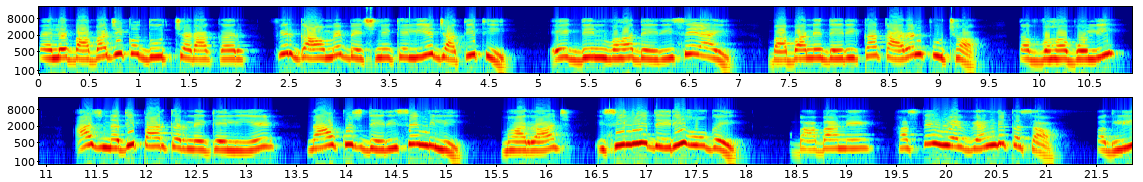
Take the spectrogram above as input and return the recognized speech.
पहले बाबा जी को दूध चढ़ाकर फिर गाँव में बेचने के लिए जाती थी। एक दिन वह देरी से आई। बाबा ने देरी का कारण पूछा। तब वह बोली आज नदी पार करने के लिए नाव कुछ देरी से मिली। महाराज, इसीलिए देरी हो गई। बाबा ने हँसते हुए व्यंग कसा। पगली,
